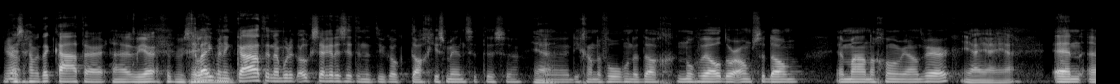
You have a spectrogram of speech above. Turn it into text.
Mensen gaan met een kater eh, weer even het museum Gelijk met een kaart. En daar moet ik ook zeggen, er zitten natuurlijk ook dagjesmensen tussen. Ja. Eh, die gaan de volgende dag nog wel door Amsterdam. En maandag gewoon weer aan het werk. Ja, ja, ja. En eh,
